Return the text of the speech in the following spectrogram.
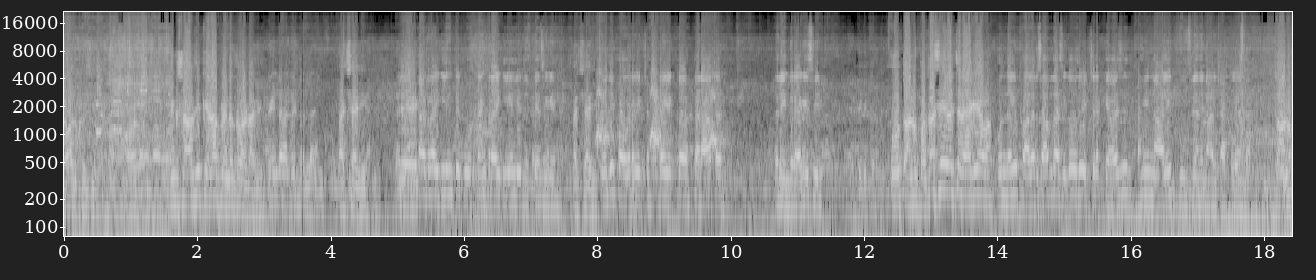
ਬਹੁਤ ਖੁਸ਼ੀ। ਹੈ ਬਹੁਤ ਸਿੰਘ ਸਾਹਿਬ ਜੀ ਕਿਹੜਾ ਪਿੰਡ ਤੁਹਾਡਾ ਜੀ? ਪਿੰਡ ਸਾਡੇ ਡੱਲਾ ਜੀ। ਅੱਛਾ ਜੀ। ਤੇ ਜਨਤਾ ਡਰਾਈ ਕਲੀਨ ਤੇ ਕੋਟ ਪੈਂਟ ਡਰਾਈ ਕਲੀਨ ਲਈ ਦਿੱਤੇ ਸੀਗੇ। ਅੱਛਾ ਜੀ। ਉਹਦੀ ਪਾਕਟ ਵਿੱਚ ਸਾਡੇ ਇੱਕ ਕੜਾ ਤੇ ਰਿੰਗ ਰਹਿ ਗਈ ਸੀ। ਉਹ ਤੁਹਾਨੂੰ ਪਤਾ ਸੀ ਇਹ ਚ ਰਹਿ ਗਿਆ ਵਾ? ਉਹ ਨਹੀਂ ਫਾਦਰ ਸਾਹਿਬ ਦਾ ਸੀਗਾ ਉਹਦੇ ਵਿੱਚ ਰੱਖਿਆ ਹੋਇਆ ਸੀ। ਅਸੀਂ ਨਾਲ ਹੀ ਦੂਸਰਿਆਂ ਦੇ ਨਾਲ ਚੱਕ ਲਿਆਂਦਾ। ਤੁਹਾਨੂੰ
